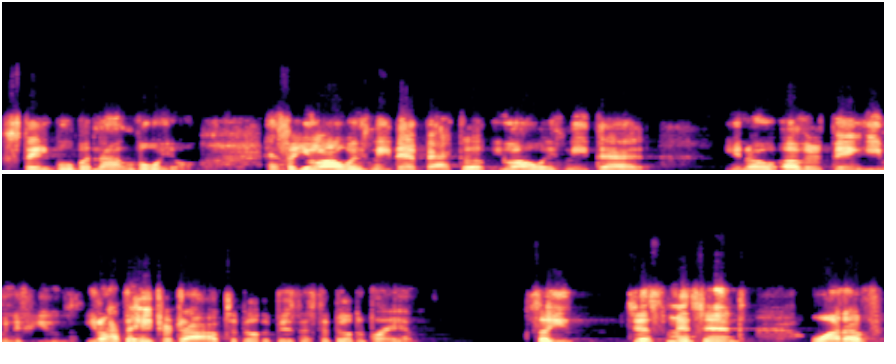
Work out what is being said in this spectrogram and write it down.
stable but not loyal. And so you always need that backup. You always need that, you know, other thing, even if you you don't have to hate your job to build a business, to build a brand. So you just mentioned one of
